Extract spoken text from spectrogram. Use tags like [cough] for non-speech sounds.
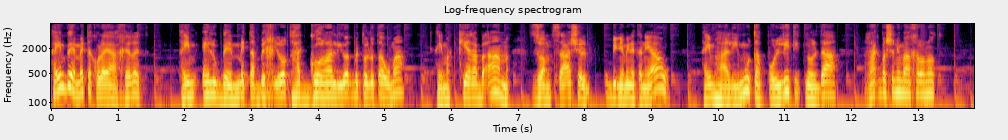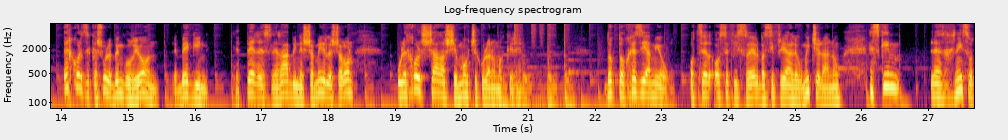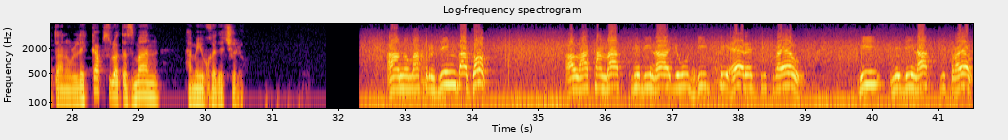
האם באמת הכל היה אחרת? האם אלו באמת הבחירות הגורליות בתולדות האומה? האם הקרע בעם זו המצאה של בנימין נתניהו? האם האלימות הפוליטית נולדה רק בשנים האחרונות? איך כל זה קשור לבן גוריון, לבגין, לפרס, לרבין, לשמיר, לשרון ולכל שאר השמות שכולנו מכירים? דוקטור חזי עמיור, עוצר אוסף ישראל בספרייה הלאומית שלנו, הסכים להכניס אותנו לקפסולת הזמן המיוחדת שלו. אנו מכריזים בזאת על הקמת מדינה יהודית בארץ ישראל. היא מדינת ישראל.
